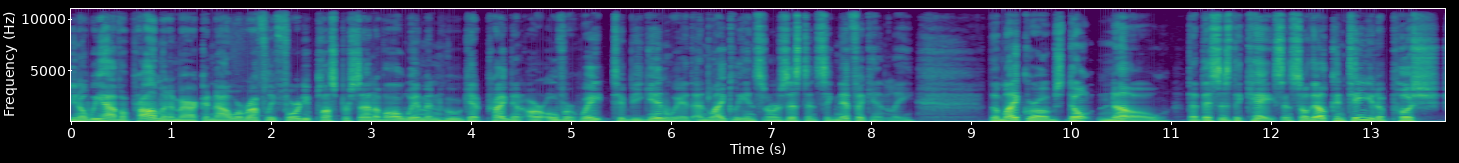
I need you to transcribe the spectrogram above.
You know, we have a problem in America now where roughly 40 plus percent of all women who get pregnant are overweight to begin with and likely insulin resistant significantly. The microbes don't know that this is the case. And so they'll continue to push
